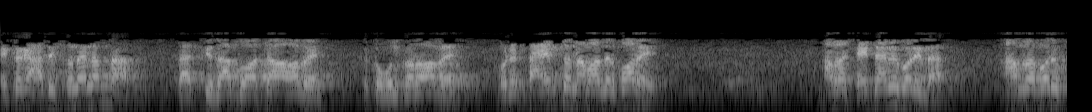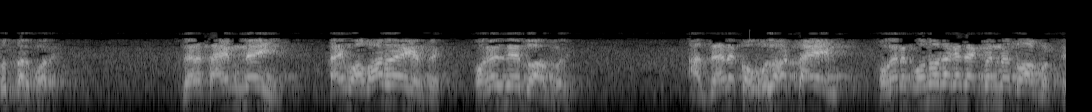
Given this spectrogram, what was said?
একটু আগে হাদিস শোনাইলাম না? আজকে যা দোয়া চাওয়া হবে কবুল করা হবে। ওটার টাইম তো নামাজের পরে। আমরা সেই টাইমে করি না, আমরা করি খুদবার পরে। যারা টাইম নেই টাইম ওভার হয়ে গেছে, ওখানে যেয়ে দোয়া করি। আর যেখানে কবুল হওয়ার টাইম ওখানে কোনো জায়গায় দেখবেন না দোয়া করতে।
